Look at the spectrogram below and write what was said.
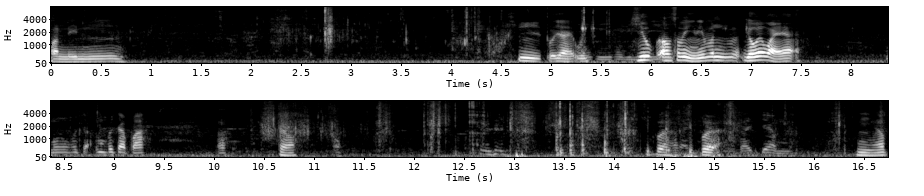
วันนี้นี่ตัวใหญ่อุ้ยทีให้ดีคิวเอาสวิงนี้มันยกไม่ไหวอะมึงไปจับมึงไปจับปะคิปเปอร์ครับคิปเปอร์ใส่แก้ม นี่ครับ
